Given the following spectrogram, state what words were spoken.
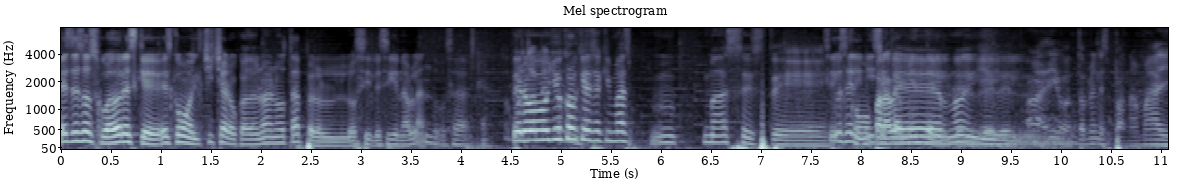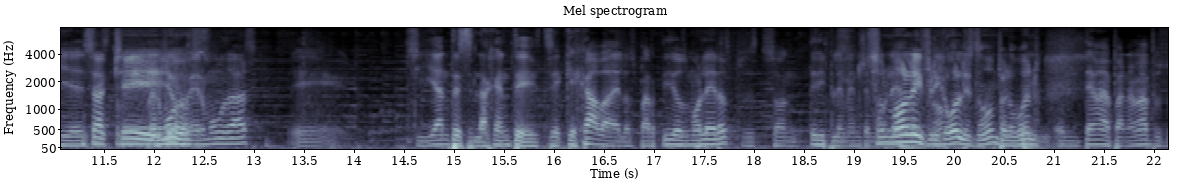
es de esos jugadores que es como el Chicharo cuando no anota, pero lo, sí le siguen hablando, o sea, Pero yo creo que es aquí más, mm, más este, Sí, es el como para ver, del- ¿no? del- Y- del- Ahora digo, también es Panamá y es Exacto. este, Sí, Bermudas. Bermudas. Eh, si antes la gente se quejaba de los partidos moleros, pues estos son triplemente Son moleros, mole y frijoles, ¿no? Pero bueno. El, el tema de Panamá, pues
